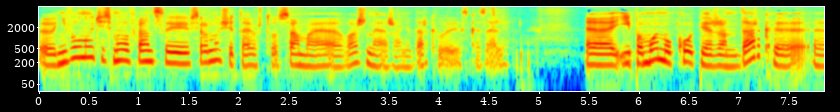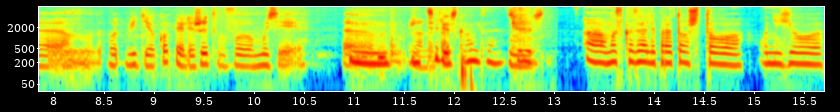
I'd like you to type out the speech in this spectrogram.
«Э, не волнуйтесь, мы во Франции все равно считаем, что самое важное о Жанне Дарк вы сказали. Э, и, по-моему, копия Жан Дарк, э, э, вот видеокопия лежит в музее. Интересно, да, интересно. А, мы сказали про то, что у нее,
